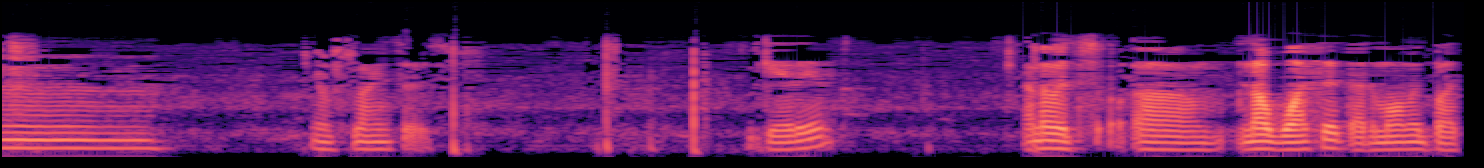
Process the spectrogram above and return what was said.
Mm, influencers get it. I know it's um, not worth it at the moment, but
